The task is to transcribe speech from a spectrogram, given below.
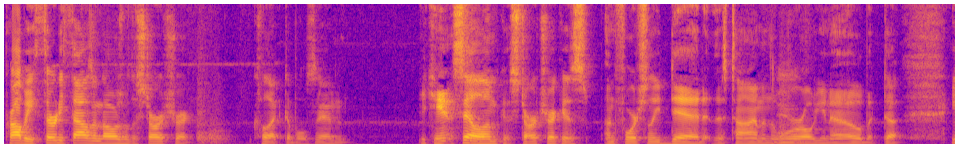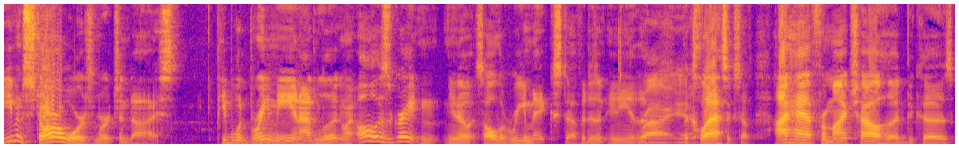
probably thirty thousand dollars worth of Star Trek collectibles, and you can't sell them because Star Trek is unfortunately dead at this time in the world, you know. But uh, even Star Wars merchandise, people would bring me, and I'd look and I'm like, oh, this is great, and you know, it's all the remake stuff. It isn't any of the Right, yeah. the classic stuff. I have from my childhood because.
